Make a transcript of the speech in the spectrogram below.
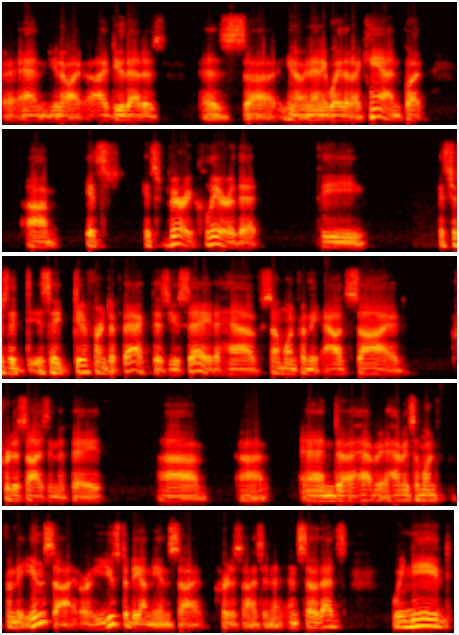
and you know, I, I do that as as uh, you know in any way that I can. But um, it's it's very clear that the it's just a it's a different effect, as you say, to have someone from the outside criticizing the faith, uh, uh, and uh, having having someone from the inside, or who used to be on the inside, criticizing it. And so that's we need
